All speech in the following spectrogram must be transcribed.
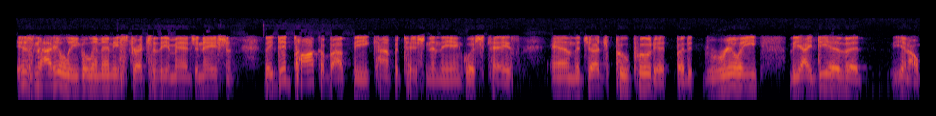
is not illegal in any stretch of the imagination. They did talk about the competition in the English case, and the judge poo pooed it, but it really, the idea that you know,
